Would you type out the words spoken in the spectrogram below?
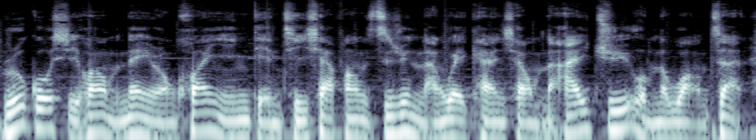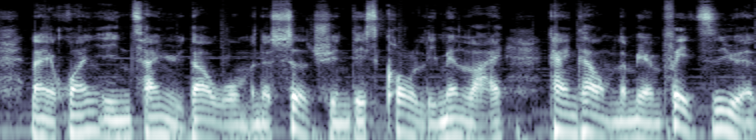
如果喜欢我们内容，欢迎点击下方的资讯栏位看一下我们的 IG、我们的网站。那也欢迎参与到我们的社群 Discord 里面来看一看我们的免费资源，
